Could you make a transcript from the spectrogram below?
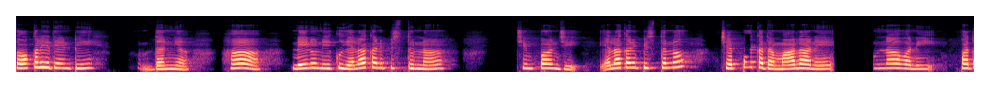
తోకలేదేంటి? ధన్య. హా నేను నీకు ఎలా కనిపిస్తున్నా? చింపాంజీ ఎలా కనిపిస్తున్నావు? చెప్పా కదా మాలానే ఉన్నావని. పద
